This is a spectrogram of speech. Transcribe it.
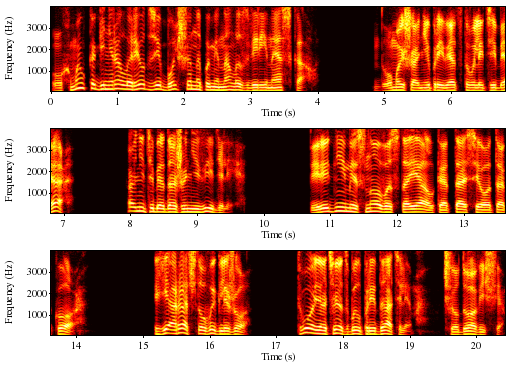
Ухмылка генерала Рёдзи больше напоминала звериный оскал. «Думаешь, они приветствовали тебя? Они тебя даже не видели». Перед ними снова стоял Катасио Тако, я рад, что выгляжу. Твой отец был предателем, чудовищем.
